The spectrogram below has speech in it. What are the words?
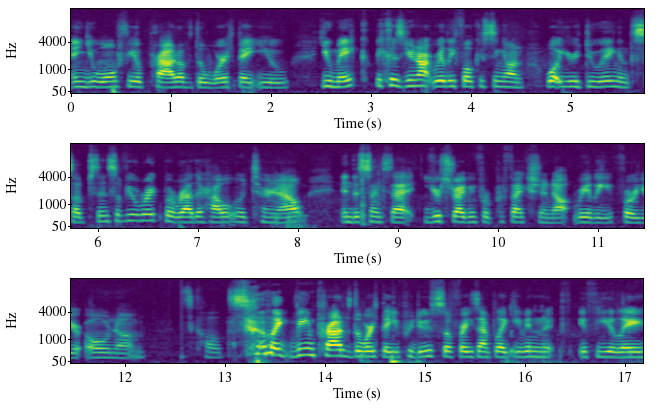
and you won't feel proud of the work that you you make because you're not really focusing on what you're doing and the substance of your work but rather how it will turn out in the sense that you're striving for perfection not really for your own um it's called. So, like being proud of the work that you produce. So for example like even if ELA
